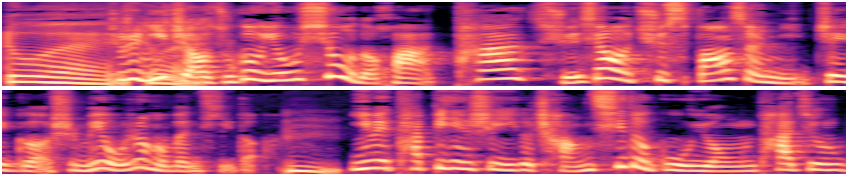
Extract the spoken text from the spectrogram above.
对，就是你只要足够优秀的话，他学校去 sponsor 你这个是没有任何问题的。嗯，因为他毕竟是一个长期的雇佣，他就。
